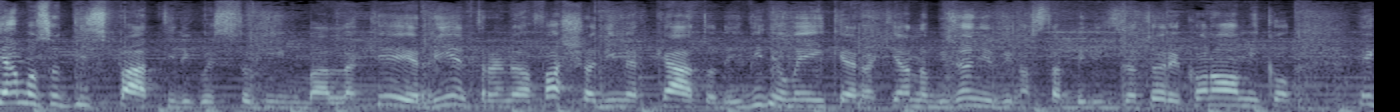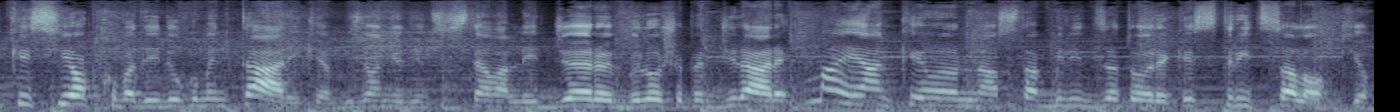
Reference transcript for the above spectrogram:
Siamo soddisfatti di questo gimbal che rientra nella fascia di mercato dei videomaker che hanno bisogno di uno stabilizzatore economico e che si occupa dei documentari che ha bisogno di un sistema leggero e veloce per girare, ma è anche uno stabilizzatore che strizza l'occhio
